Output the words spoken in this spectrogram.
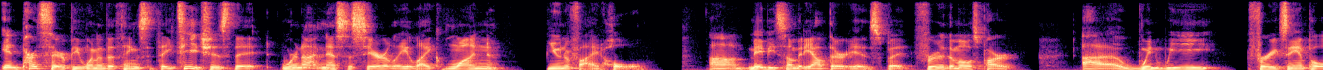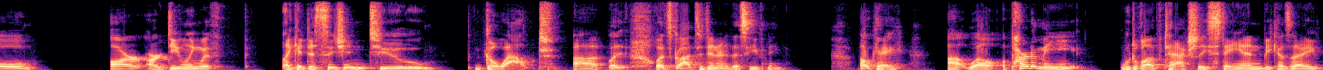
in parts therapy, one of the things that they teach is that we're not necessarily like one unified whole. Um, maybe somebody out there is, but for the most part, uh, when we, for example, are are dealing with like a decision to go out, uh, let, us go out to dinner this evening. Okay, uh, well, a part of me would love to actually stay in because I,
